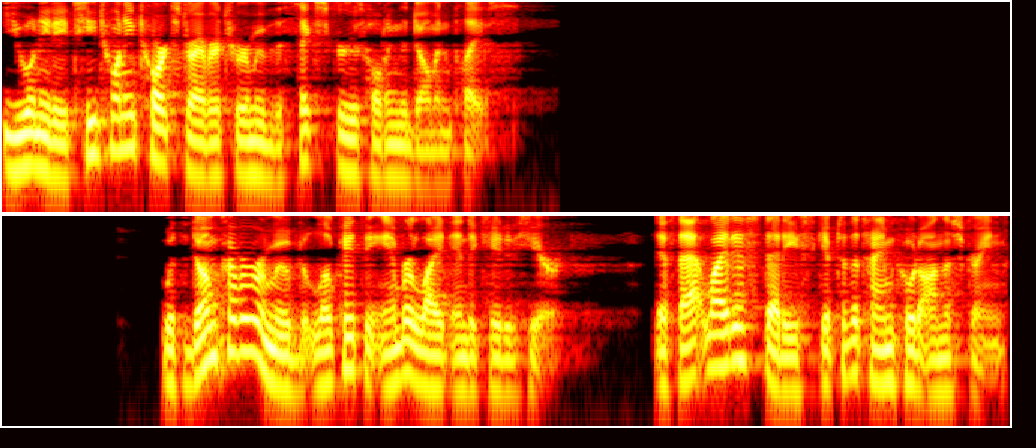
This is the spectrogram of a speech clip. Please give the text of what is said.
You will need a T20 Torx driver to remove the six screws holding the dome in place. With the dome cover removed, locate the amber light indicated here. If that light is steady, skip to the timecode on the screen.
